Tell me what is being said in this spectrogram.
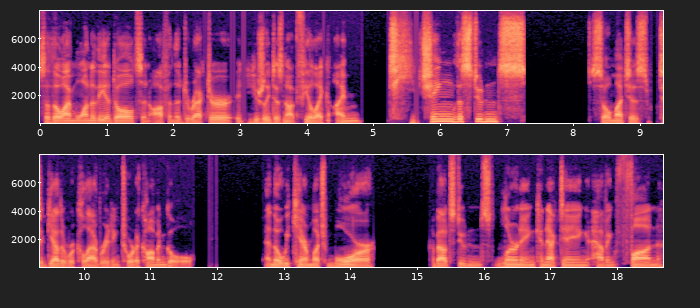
so, though I'm one of the adults and often the director, it usually does not feel like I'm teaching the students so much as together we're collaborating toward a common goal. And though we care much more about students learning, connecting, having fun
